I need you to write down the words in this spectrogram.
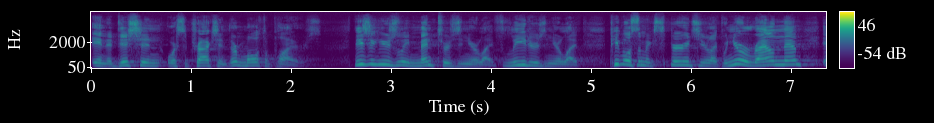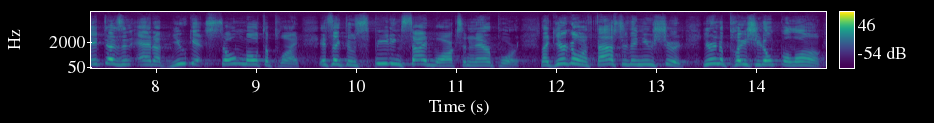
in addition or subtraction. They're multipliers. These are usually mentors in your life, leaders in your life, people with some experience in your life. When you're around them, it doesn't add up. You get so multiplied. It's like those speeding sidewalks in an airport. Like you're going faster than you should. You're in a place you don't belong.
